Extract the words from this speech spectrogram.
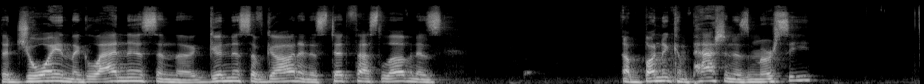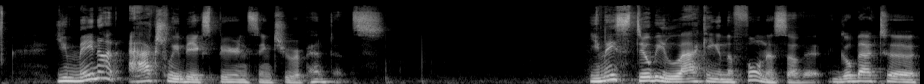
the joy and the gladness and the goodness of God and His steadfast love and His abundant compassion, His mercy, you may not actually be experiencing true repentance. You may still be lacking in the fullness of it. Go back to,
